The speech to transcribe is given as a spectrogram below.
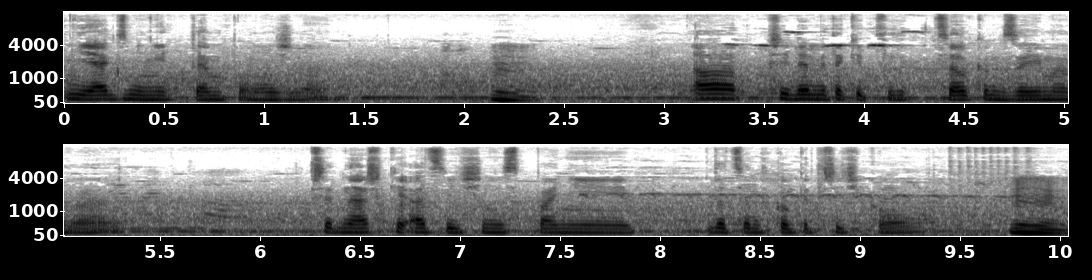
nějak změnit tempo možná. Hmm. A přijde mi taky celkem zajímavé. Přednášky a cvičení s paní docentkou Petříčkou. Mhm.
